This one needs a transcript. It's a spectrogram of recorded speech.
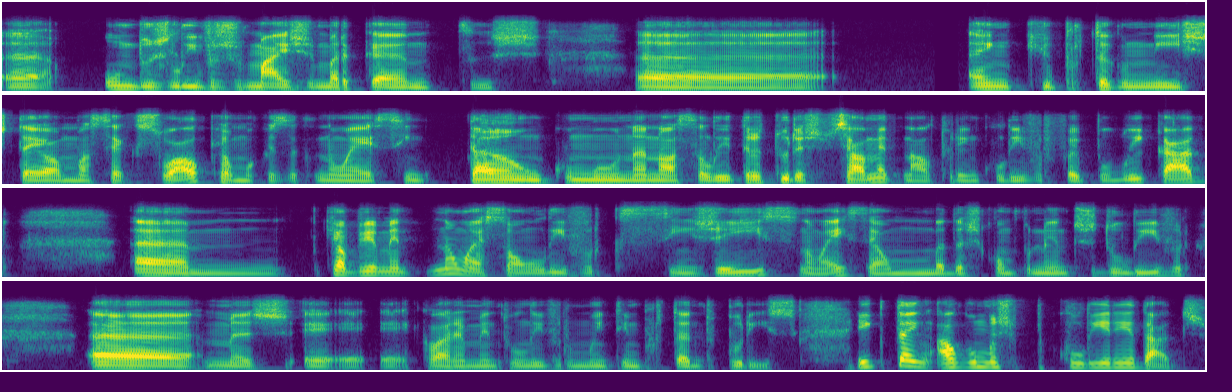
ah, um dos livros mais marcantes ah, em que o protagonista é homossexual, que é uma coisa que não é assim tão comum na nossa literatura, especialmente na altura em que o livro foi publicado. Ahm, que obviamente não é só um livro que se cinge a isso, não é? Isso é uma das componentes do livro, ah, mas é, é- é claramente um livro muito importante por isso. E que tem algumas peculiaridades.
